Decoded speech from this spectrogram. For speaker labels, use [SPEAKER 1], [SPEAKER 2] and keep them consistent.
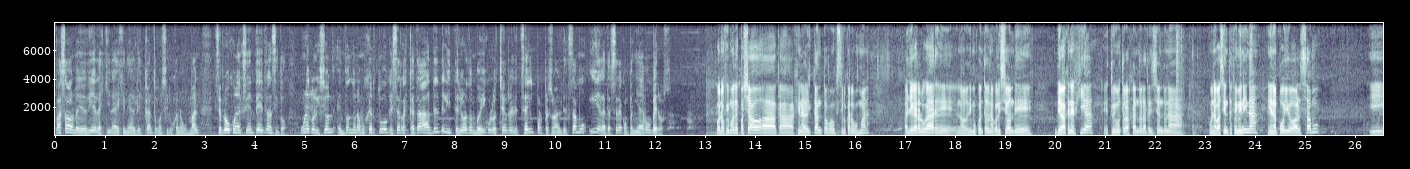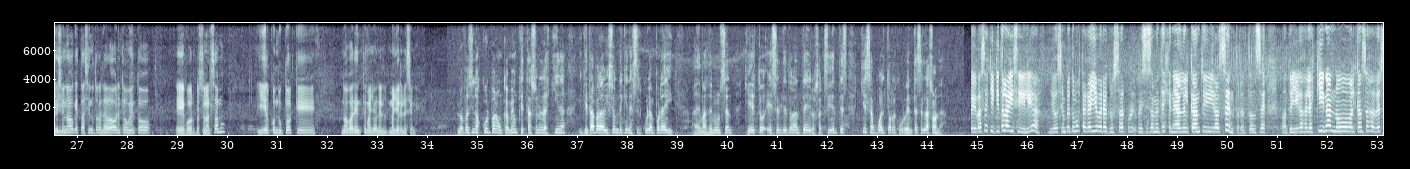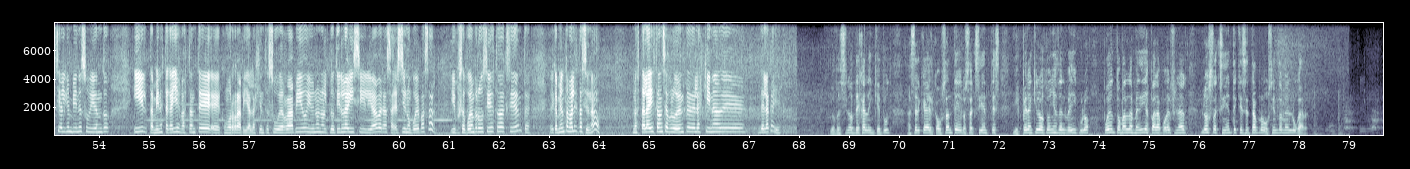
[SPEAKER 1] Pasado el mediodía en la esquina de General del Canto con Cirujano Guzmán, se produjo un accidente de tránsito, una colisión en donde una mujer tuvo que ser rescatada desde el interior de un vehículo Chevrolet Sail por personal del SAMU y de la tercera compañía de bomberos.
[SPEAKER 2] Bueno, fuimos despachados acá a General del Canto con Cirujano Guzmán. Al llegar al lugar eh, nos dimos cuenta de una colisión de, baja energía. Estuvimos trabajando la atención de una, una paciente femenina en apoyo al SAMU y un lesionado que está siendo trasladado en este momento eh, por personal SAMU y el conductor que no aparente mayores, lesiones.
[SPEAKER 1] Los vecinos culpan a un camión que estaciona en la esquina y que tapa la visión de quienes circulan por ahí. Además denuncian que esto es el detonante de los accidentes que se han vuelto recurrentes en la zona.
[SPEAKER 3] Lo que pasa es que quita la visibilidad. Yo siempre tomo esta calle para cruzar precisamente General del Canto y ir al centro. Entonces, cuando tú llegas a la esquina no alcanzas a ver si alguien viene subiendo. Y también esta calle es bastante eh, como rápida. La gente sube rápido y uno no, tiene la visibilidad para saber si uno puede pasar. Y se pueden producir estos accidentes. El camión está mal estacionado. No está a la distancia prudente de la esquina de la calle.
[SPEAKER 1] Los vecinos dejan la inquietud acerca del causante de los accidentes y esperan que los dueños del vehículo puedan tomar las medidas para poder frenar los accidentes que se están produciendo en el lugar.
